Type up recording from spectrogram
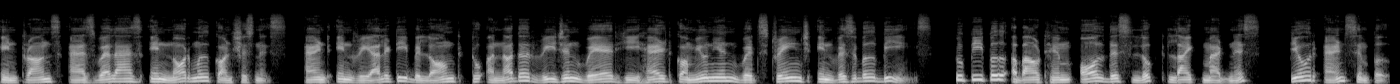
in trance as well as in normal consciousness and in reality belonged to another region where he held communion with strange invisible beings. To people about him all this looked like madness, pure and simple.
